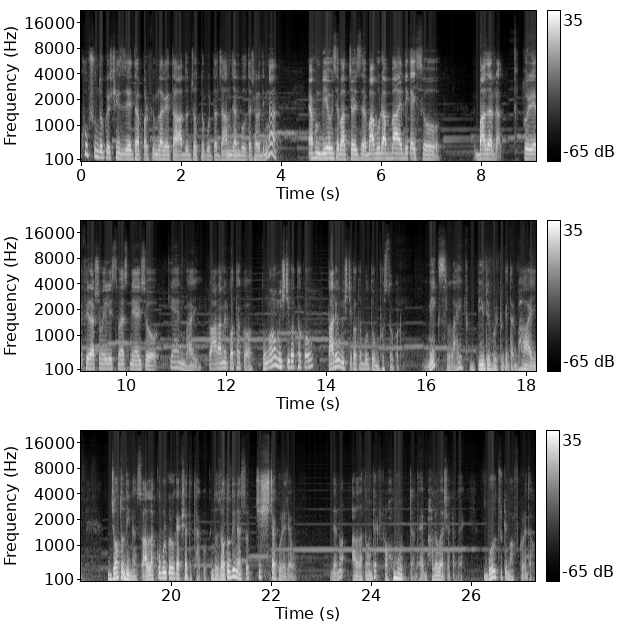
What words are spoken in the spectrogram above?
খুব সুন্দর করে সেজে যাইতা পারফিউম লাগাইতা, আদর যত্ন করতে জান জান বলতে সারাদিন, না? এখন বিয়ে হয়েছে বাচ্চা হয়েছে বাবুর আব্বা, এদিকে আইসো, বাজার করে ফেরার সময় ইলিশ মাছ নিয়ে আইসো। কেন ভাই? একটু আরামের কথা ক তোমারও মিষ্টি কথা কও, তারেও মিষ্টি কথা বলতে অভ্যস্ত করো। মেক্স লাইফ বিউটিফুল টুগেদার ভাই, যতদিন আসো আল্লাহ কবুল করুক, একসাথে থাকুক। কিন্তু যতদিন আসো চেষ্টা করে যাও। যেন আল্লাহ তোমাদের রহমতটা দেয়, ভালোবাসাটা দেয়। ভুল ত্রুটি মাফ করে দাও,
